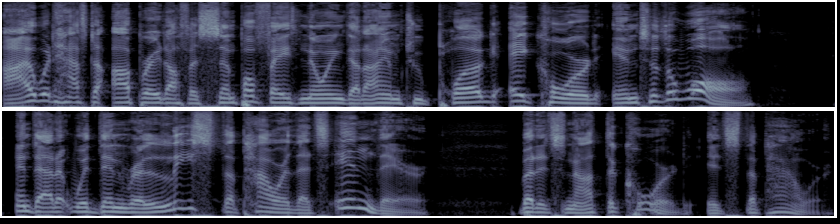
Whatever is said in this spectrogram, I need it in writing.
I would have to operate off a simple faith, knowing that I am to plug a cord into the wall and that it would then release the power that's in there. But it's not the cord, it's the power.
